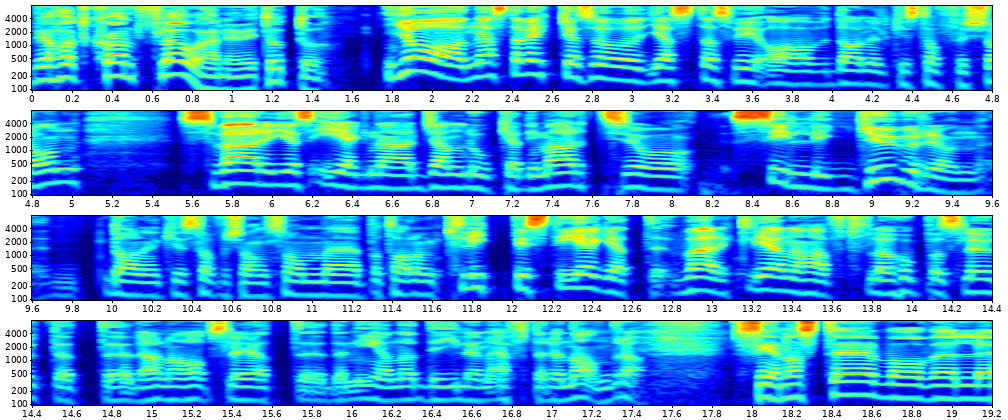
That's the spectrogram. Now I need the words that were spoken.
vi har ett skönt flow här nu i Toto. Ja, nästa vecka så gästas vi av Daniel Kristoffersson, Sveriges egna Gianluca Di Marzio, Silly-gurun Daniel Kristoffersson som eh, på tal om klipp i steget verkligen har haft flow på slutet eh, där han har avslöjat eh, den ena dealen efter den andra. Senaste var väl eh,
